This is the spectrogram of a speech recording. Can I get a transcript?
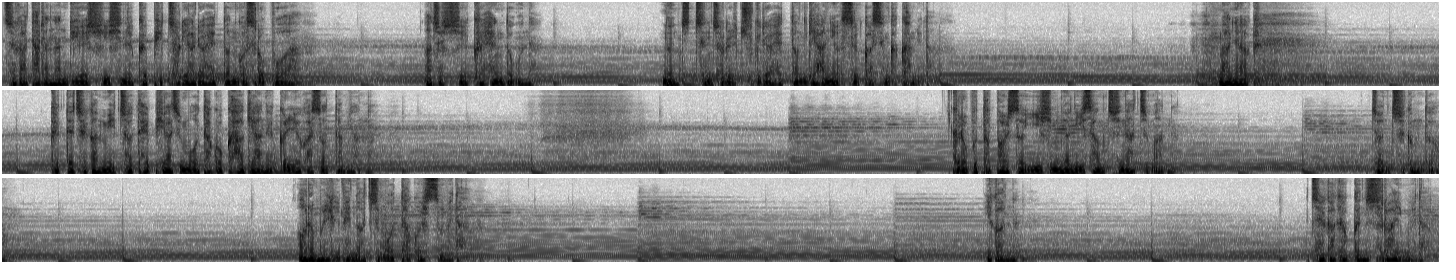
제가 달아난 뒤에 시신을 급히 처리하려 했던 것으로 보아 아저씨의 그 행동은 눈치챈 저를 죽이려 했던 게 아니었을까 생각합니다. 만약 그때 제가 미처 대피하지 못하고 가게 안에 끌려갔었다면 그로부터 벌써 20년 이상 지났지만 전 지금도 얼음을 입에 넣지 못하고 있습니다. 이건 제가 겪은 실화입니다.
